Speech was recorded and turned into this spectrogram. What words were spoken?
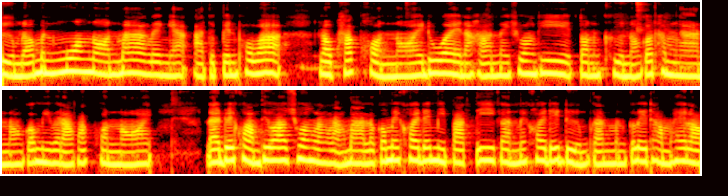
ดื่มแล้วมันง่วงนอนมากอะไรเงี้ย อาจจะเป็นเพราะว่าเราพักผ่อนน้อยด้วยนะคะ ในช่วงที่ตอนคืนน้องก็ทำงานน้องก็มีเวลาพักผ่อนน้อย และด้วยความที่ว่าช่วงหลังๆมาเราก็ไม่ค่อยได้มีปาร์ตี้กัน ไม่ค่อยได้ดื่มกัน มันก็เลยทำให้เรา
